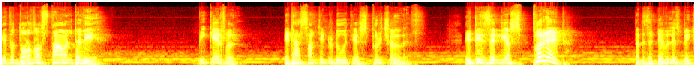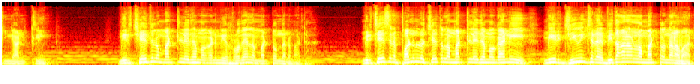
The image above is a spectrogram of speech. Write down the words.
ఏదో దొరదొస్తా ఉంటుంది. Be careful it has something to do with your spiritualness it is in your spirit that is the devil is making unclean మీరు చేతిలో మట్టి లేదేమో కానీ మీ హృదయంలో మట్టి ఉందన్నమాట. మీరు చేసిన పనుల్లో చేతుల్లో మట్టి లేదేమో కానీ మీరు జీవించిన విధానంలో మట్టి ఉందన్నమాట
